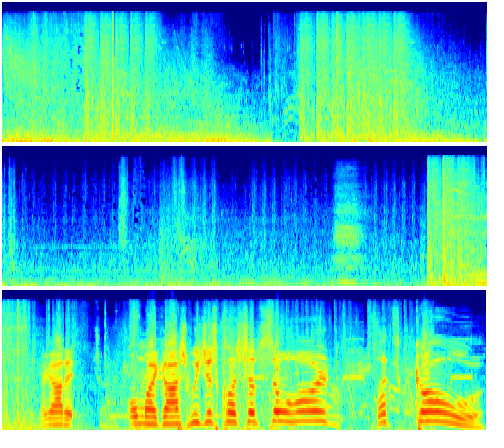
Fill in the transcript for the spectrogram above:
I got it. Oh my gosh, we just clutched up so hard. Let's go.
